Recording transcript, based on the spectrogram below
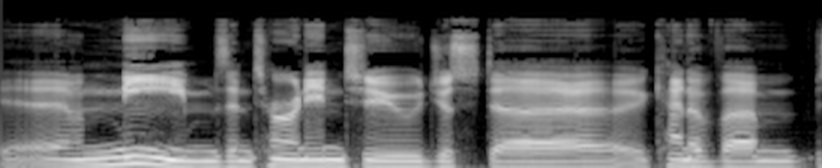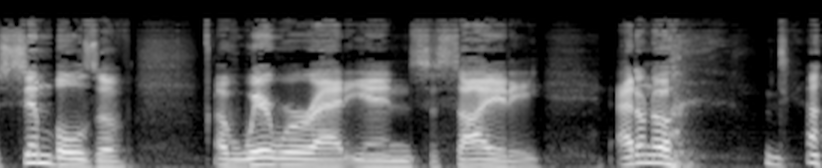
uh, memes and turn into just uh, kind of um, symbols of of where we're at in society. I don't know.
